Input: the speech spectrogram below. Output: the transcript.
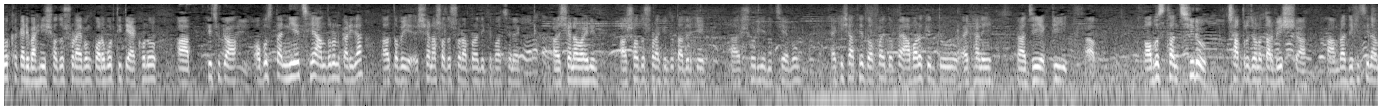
রক্ষাকারী বাহিনীর সদস্যরা এবং পরবর্তীতে এখনও কিছুটা অবস্থা নিয়েছে আন্দোলনকারীরা। তবে সেনা সদস্যরা আপনারা দেখতে পাচ্ছেন এক সেনাবাহিনীর সদস্যরা কিন্তু তাদেরকে সরিয়ে দিচ্ছে এবং একই সাথে দফায় দফায় আবারও কিন্তু এখানে যে একটি অবস্থান ছিল ছাত্র জনতার বেশ আমরা দেখেছিলাম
